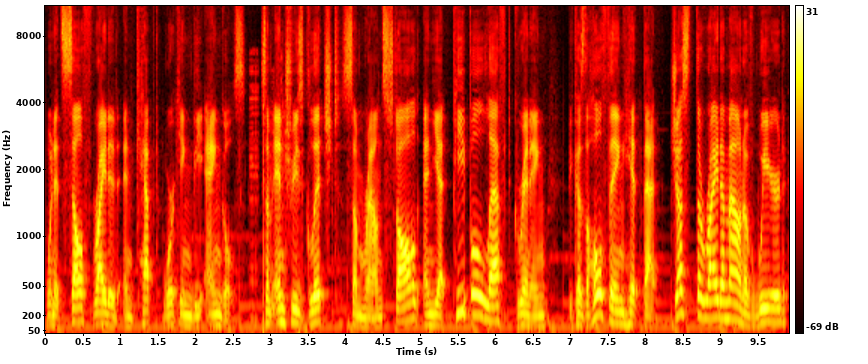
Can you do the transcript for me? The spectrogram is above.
when it self-righted and kept working the angles. Some entries glitched, some rounds stalled, and yet people left grinning, because the whole thing hit that just the right amount of weird.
